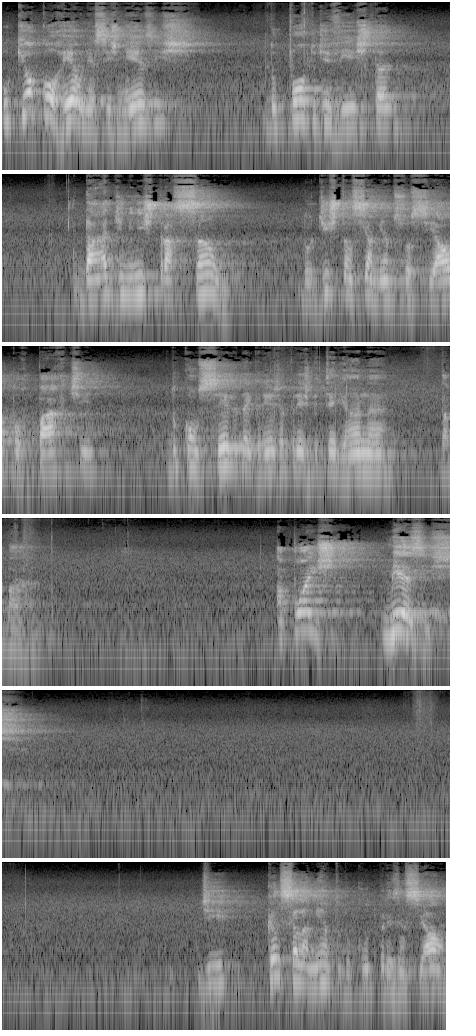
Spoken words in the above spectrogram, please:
o que ocorreu nesses meses do ponto de vista da administração do distanciamento social por parte do Conselho da Igreja Presbiteriana da Barra. Após meses de cancelamento do culto presencial,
